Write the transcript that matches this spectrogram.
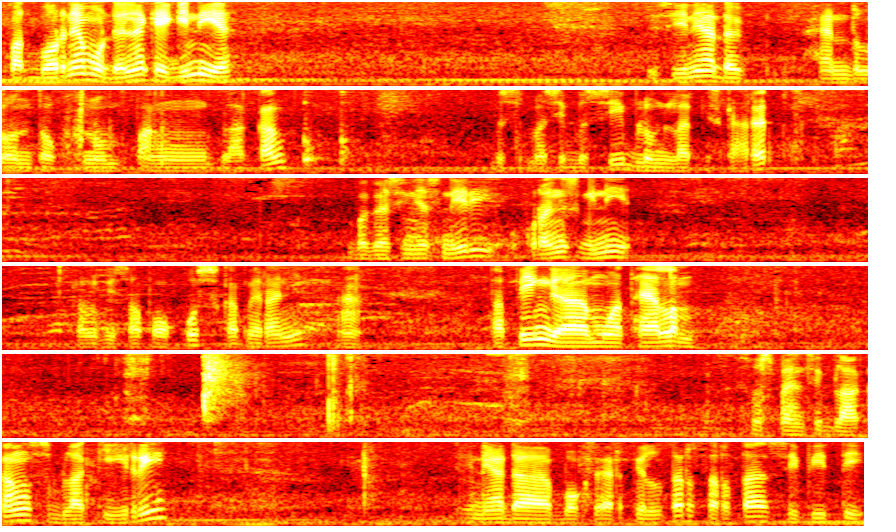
Spatbornya modelnya kayak gini ya. Di sini ada handle untuk penumpang belakang. Besi, masih besi belum dilapis karet. Bagasinya sendiri ukurannya segini ya. Kalau bisa fokus kameranya. Nah tapi nggak muat helm. Suspensi belakang sebelah kiri ini ada box air filter serta CVT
